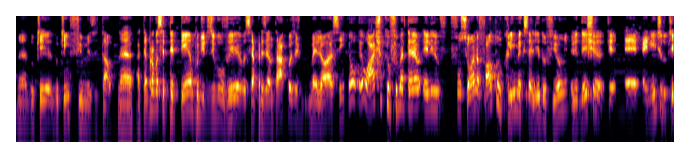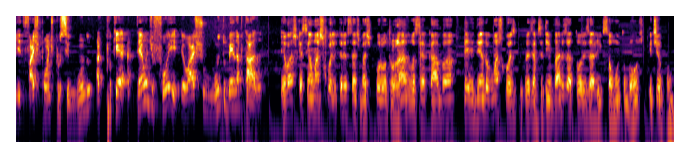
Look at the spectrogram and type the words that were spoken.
né, do que do que em filmes e tal, né? Até para você ter tempo de desenvolver, você apresentar coisas melhor assim. Eu, eu acho que o filme até ele funciona, falta um clímax ali do filme. Ele deixa que é, é nítido que ele faz ponte pro segundo, porque até onde foi, eu acho muito bem adaptado eu acho que assim, é uma escolha interessante, mas por outro lado, você acaba perdendo algumas coisas. Porque, por exemplo, você tem vários atores ali que são muito bons e, tipo,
